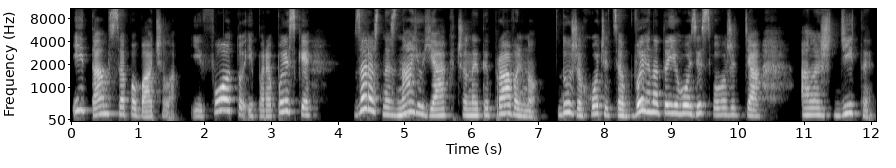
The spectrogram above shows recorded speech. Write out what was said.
і там все побачила і фото, і переписки. Зараз не знаю, як вчинити правильно. Дуже хочеться вигнати його зі свого життя. Але ж діти,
